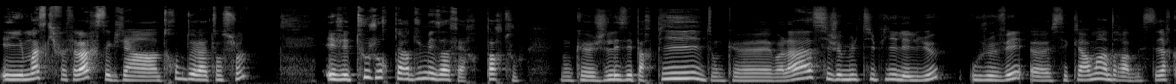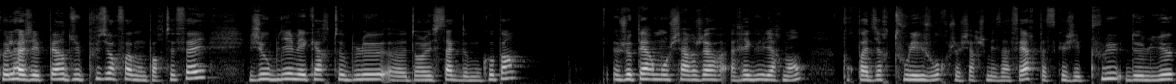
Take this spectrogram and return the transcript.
Et moi, ce qu'il faut savoir, c'est que j'ai un trouble de l'attention et j'ai toujours perdu mes affaires partout. Donc euh, je les éparpille, donc euh, voilà, si je multiplie les lieux où je vais, euh, c'est clairement un drame. C'est-à-dire que là j'ai perdu plusieurs fois mon portefeuille, j'ai oublié mes cartes bleues dans le sac de mon copain, je perds mon chargeur régulièrement, pour pas dire tous les jours, je cherche mes affaires parce que j'ai plus de lieu.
